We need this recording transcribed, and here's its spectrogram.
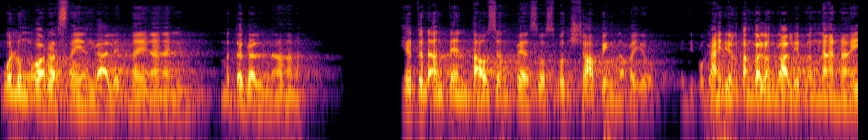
walong oras na yung galit na yan. Matagal na. Ito na ang 10,000 pesos, mag-shopping na kayo. Hindi pagka hindi natanggal ang galit ng nanay,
